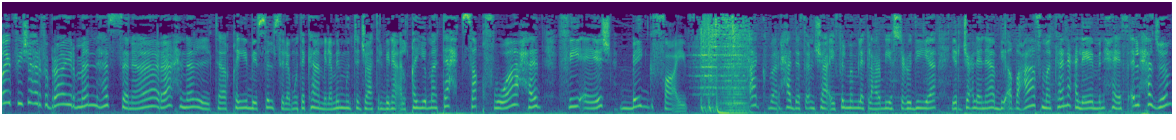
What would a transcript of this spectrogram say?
طيب في شهر فبراير من هالسنة راح نلتقي بسلسلة متكاملة من منتجات البناء القيمة تحت سقف واحد في إيش؟ بيج فايف أكبر حدث إنشائي في المملكة العربية السعودية يرجع لنا بأضعاف ما كان عليه من حيث الحجم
